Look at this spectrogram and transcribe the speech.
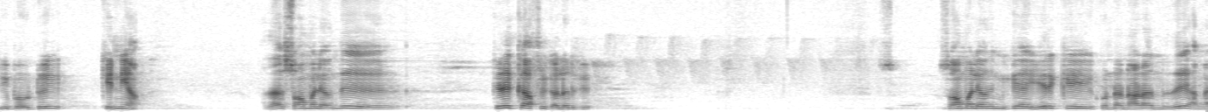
டிபவுட்டு கென்யா. அதாவது சோமாலியா வந்து கிழக்கு ஆப்பிரிக்காவில் இருக்குது சோமாலியா வந்து மிக இயற்கை கொண்ட நாடாக இருந்தது. அங்கே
